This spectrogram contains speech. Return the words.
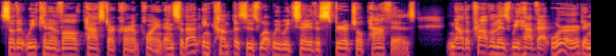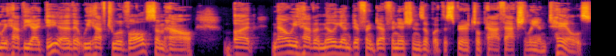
so that we can evolve past our current point. And so that encompasses what we would say the spiritual path is. Now, the problem is we have that word and we have the idea that we have to evolve somehow, but now we have a million different definitions of what the spiritual path actually entails.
